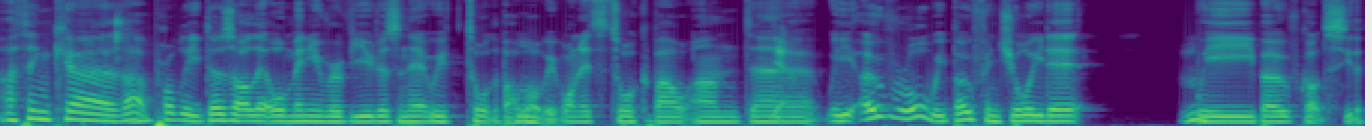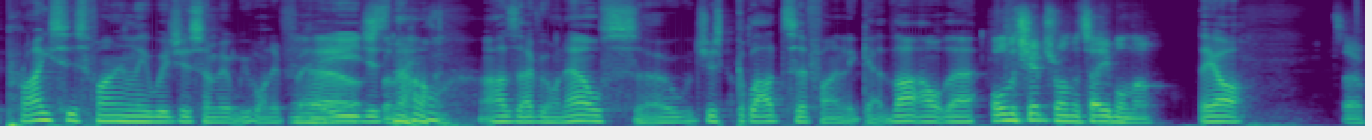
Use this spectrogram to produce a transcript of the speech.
I think uh, that probably does our little mini review, doesn't it? We've talked about what Mm. we wanted to talk about, and uh, Yeah. we overall we both enjoyed it. Mm. We both got to see the prices finally, which is something we wanted for Yeah, ages now, thing. as everyone else. So just glad to finally get that out there. All the chips are on the table now. They are, So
